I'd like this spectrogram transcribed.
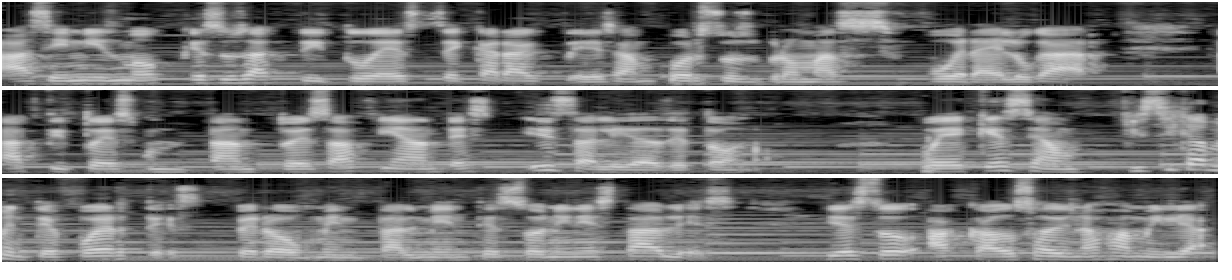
asimismo que sus actitudes se caracterizan por sus bromas fuera de lugar, actitudes un tanto desafiantes y salidas de tono. Puede que sean físicamente fuertes, pero mentalmente son inestables, y esto a causa de una familia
